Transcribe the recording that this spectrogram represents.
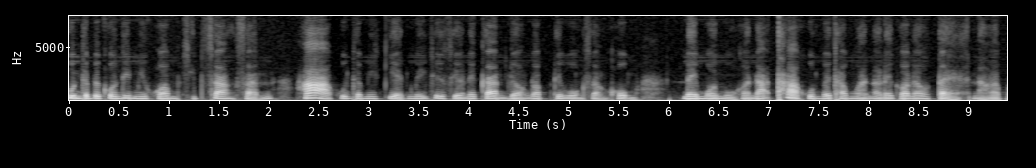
คุณจะเป็นคนที่มีความคิดสร้างสรรค์ห้าคุณจะมีเกียรติมีชื่อเสียงในการยอมรับในวงสังคม ในมวลหมู่คณะ ถ้าคุณไปทำงานอะไรก็แล้วแต่นะครับ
